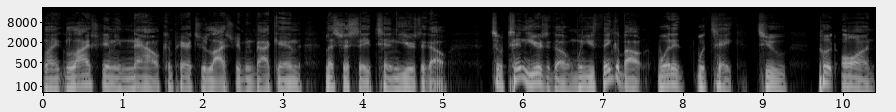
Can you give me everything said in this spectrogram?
like live streaming now compared to live streaming back in let's just say 10 years ago. So 10 years ago, when you think about what it would take to put on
